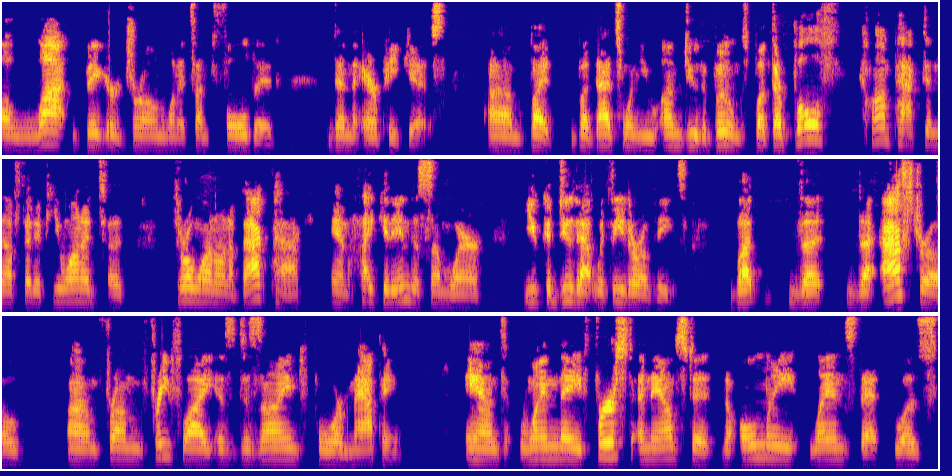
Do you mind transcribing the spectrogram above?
a lot bigger drone when it's unfolded than the Airpeak is. Um, but but that's when you undo the booms. But they're both compact enough that if you wanted to throw one on a backpack and hike it into somewhere, you could do that with either of these. But the the Astro um, from FreeFly is designed for mapping. And when they first announced it, the only lens that was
